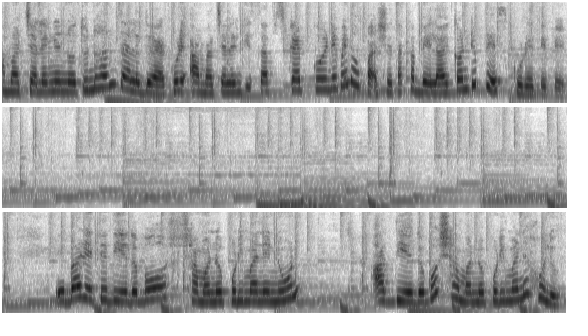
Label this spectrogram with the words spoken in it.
আমার চ্যানেলে নতুন হন, তাহলে দয়া করে আমার চ্যানেলটি সাবস্ক্রাইব করে নেবেন ও পাশে থাকা বেল আইকনটি প্রেস করে দেবেন। এবার এতে দিয়ে দেবো সামান্য পরিমাণে নুন আর দিয়ে দেবো সামান্য পরিমাণে হলুদ।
